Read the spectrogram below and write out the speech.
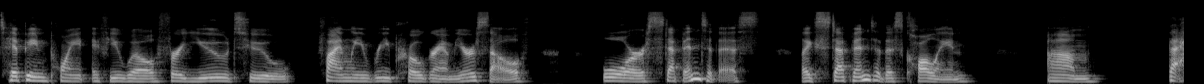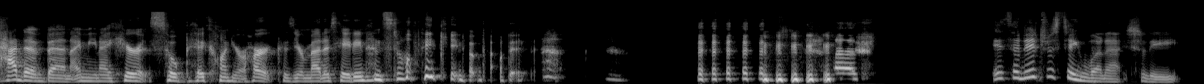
tipping point, if you will, for you to finally reprogram yourself or step into this, like step into this calling. Um, that had to have been, I mean, I hear it so big on your heart because you're meditating and still thinking about it. um, it's an interesting one, actually.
